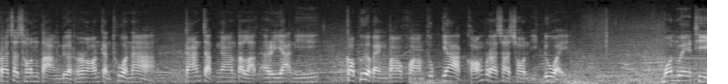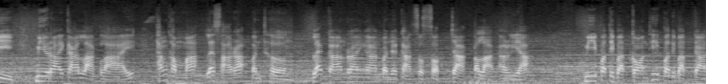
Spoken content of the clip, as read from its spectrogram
ประชาชนต่างเดือดร้อนกันทั่วหน้า การจัดงานตลาดอริยะนี้ ก็เพื่อแบ่งเบาความทุกข์ยากของประชาชนอีกด้วย บนเวทีมีรายการหลากหลาย ทั้งธรรมะและสาระบันเทิง และการรายงานบรรยากาศสดๆ จากตลาดอริยะ มีปฏิบัติกรที่ปฏิบัติการ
